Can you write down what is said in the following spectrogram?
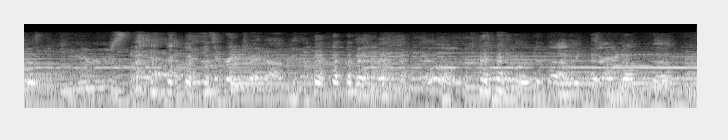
just appears. yeah, it's a great trade-off, you know. Whoa, look at that. We turned up the...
